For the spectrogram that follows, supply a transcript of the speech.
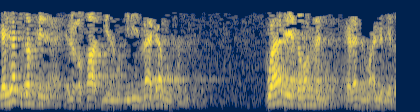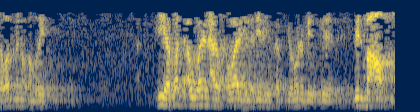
يعني لا تكفر العصاة من المؤمنين ما داموا يصلون. وهذا يتضمن كلام المؤلف يتضمن أمرين. فيه الرد أولا على الخوارج الذين يكفرون بالمعاصي.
